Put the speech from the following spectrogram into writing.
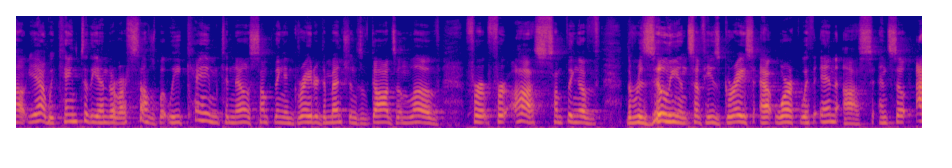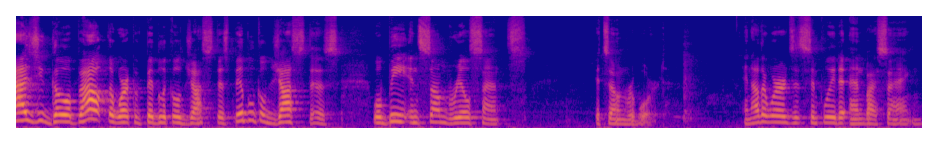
out, yeah, we came to the end of ourselves, but we came to know something in greater dimensions of God's own love for, for us, something of the resilience of His grace at work within us. And so, as you go about the work of biblical justice, biblical justice will be, in some real sense, its own reward. In other words, it's simply to end by saying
